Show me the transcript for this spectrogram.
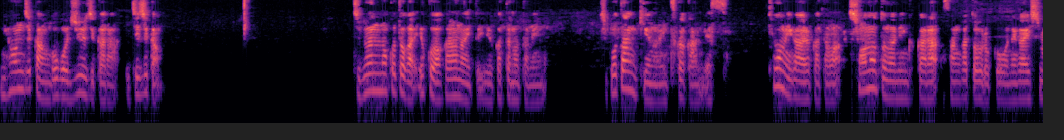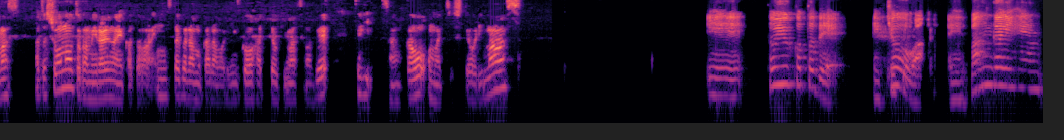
日本時間午後10時から1時間。自分のことがよくわからないという方のために自己探求の5日間です。興味がある方は、ショーノートのリンクから参加登録をお願いします。また、ショーノートが見られない方は、インスタグラムからもリンクを貼っておきますので、ぜひ参加をお待ちしております。えー、ということで、え今日は、えー、番外編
